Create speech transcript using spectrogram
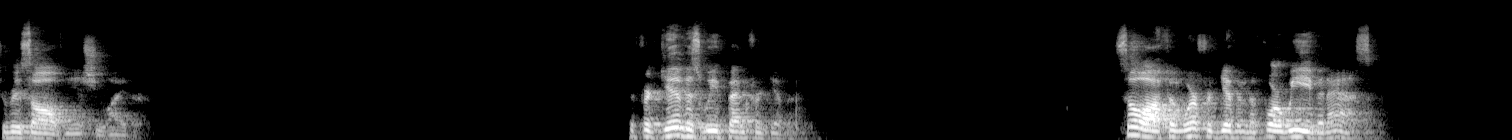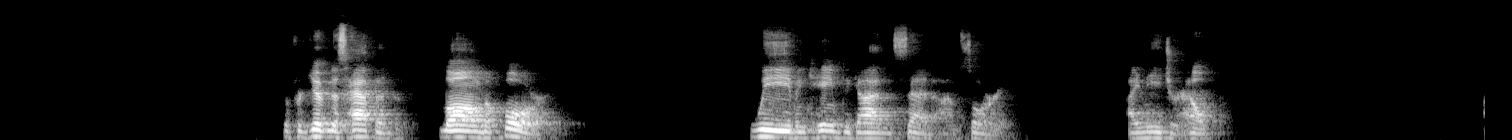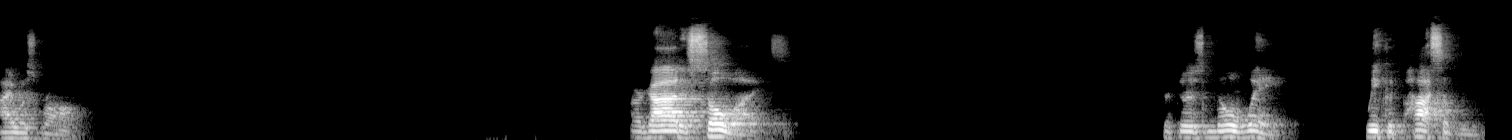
to resolve the issue either. To forgive as we've been forgiven. So often we're forgiven before we even ask. The forgiveness happened long before we even came to God and said, I'm sorry. I need your help. I was wrong. Our God is so wise that there's no way we could possibly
